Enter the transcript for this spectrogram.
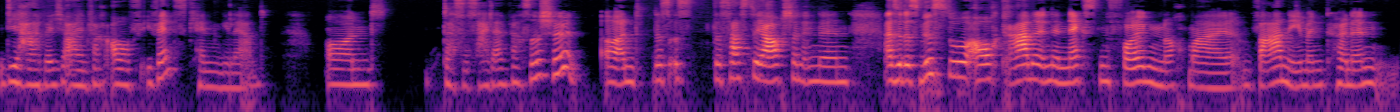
die habe ich einfach auf Events kennengelernt. Und das ist halt einfach so schön. Und das ist, das hast du ja auch schon in den, also das wirst du auch gerade in den nächsten Folgen nochmal wahrnehmen können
